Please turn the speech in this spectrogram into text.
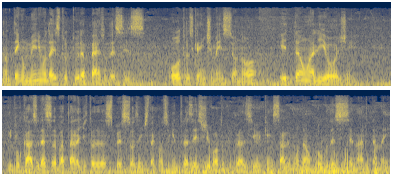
não tem o mínimo da estrutura perto desses outros que a gente mencionou e estão ali hoje. E por causa dessa batalha de todas as pessoas, a gente está conseguindo trazer isso de volta para o Brasil e, quem sabe, mudar um pouco desse cenário também.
